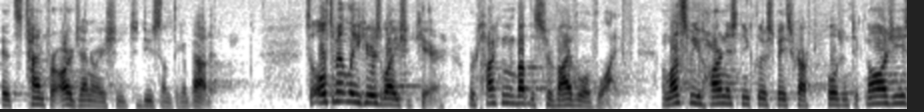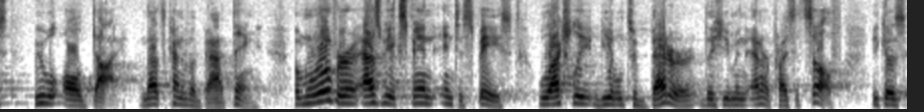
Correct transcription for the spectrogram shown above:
it's time for our generation to do something about it. So ultimately, here's why you should care. We're talking about the survival of life. Unless we harness nuclear spacecraft propulsion technologies, we will all die. And that's kind of a bad thing. But moreover, as we expand into space, we'll actually be able to better the human enterprise itself. Because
